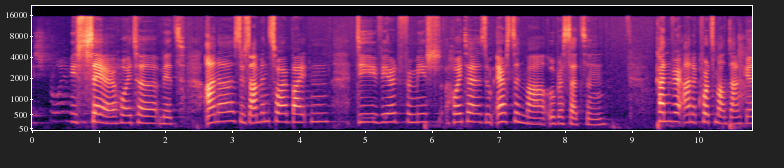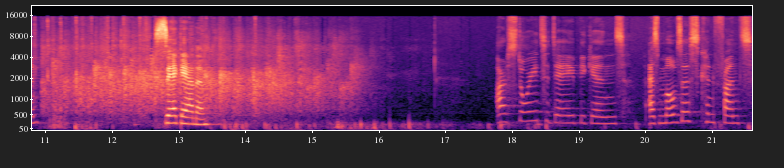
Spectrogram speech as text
Ich freue mich sehr, heute mit Anna zusammenzuarbeiten. Die wird für mich heute zum ersten Mal übersetzen. Können wir Anna kurz mal danken? Sehr gerne. Our story today begins as Moses confronts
